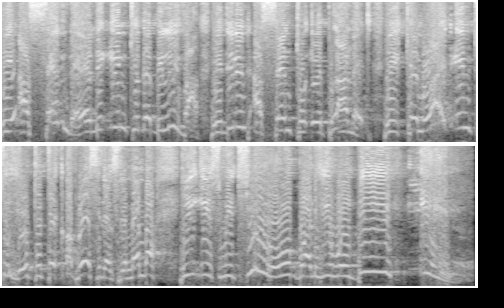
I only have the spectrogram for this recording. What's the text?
He ascended into the believer. He didn't ascend to a planet. He came right into you to take up residence. Remember he is with you but he will be in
